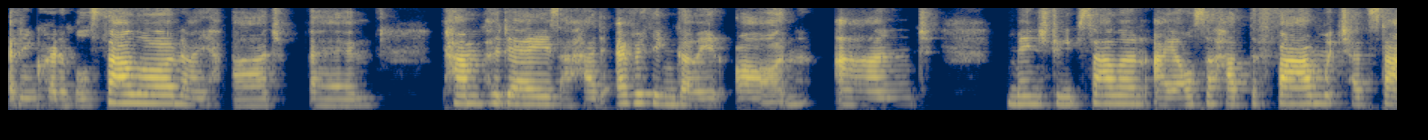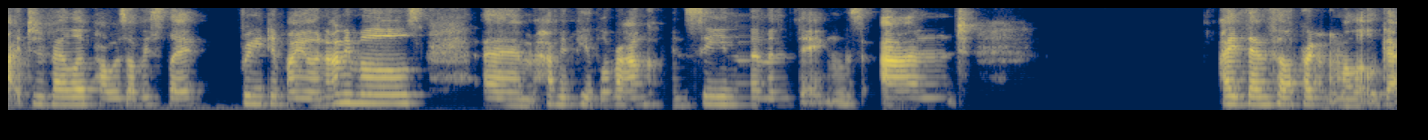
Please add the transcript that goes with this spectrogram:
an incredible salon. I had um, pamper days. I had everything going on. And Main Street Salon. I also had the farm, which I'd started to develop. I was obviously breeding my own animals, um, having people around coming and seeing them and things. And I then fell pregnant with my little girl.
